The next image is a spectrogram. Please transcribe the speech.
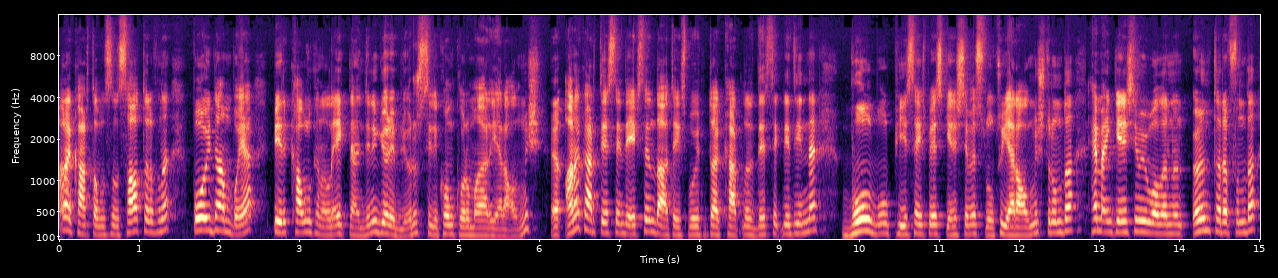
anakart tablasının sağ tarafına boydan boya bir kablo kanalı eklendiğini görebiliyoruz. Silikon korumalar yer almış. Ee, anakart desteğinde Extended ATX boyutunda kartları desteklediğinden bol bol PCI Express genişleme slotu yer almış durumda. Hemen genişleme yuvalarının ön tarafında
